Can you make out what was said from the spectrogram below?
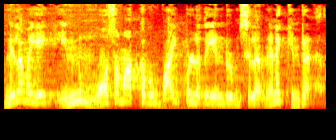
நிலைமையை இன்னும் மோசமாக்கவும் வாய்ப்புள்ளது என்றும் சிலர் நினைக்கின்றனர்.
